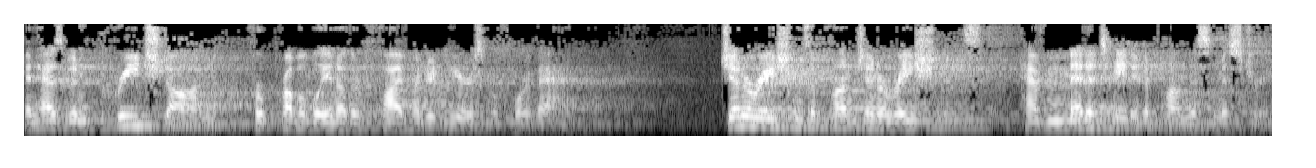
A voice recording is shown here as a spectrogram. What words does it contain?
and has been preached on for probably another 500 years before that. Generations upon generations have meditated upon this mystery,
